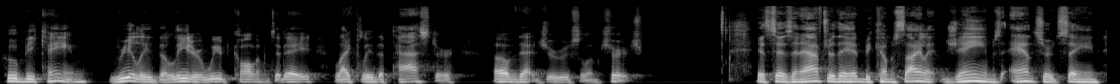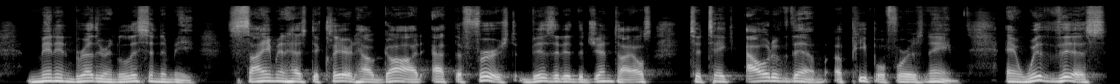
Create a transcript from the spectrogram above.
who became really the leader, we would call him today, likely the pastor of that Jerusalem church. It says, And after they had become silent, James answered, saying, Men and brethren, listen to me. Simon has declared how God at the first visited the Gentiles to take out of them a people for his name. And with this,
